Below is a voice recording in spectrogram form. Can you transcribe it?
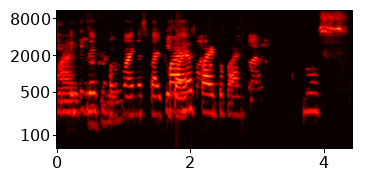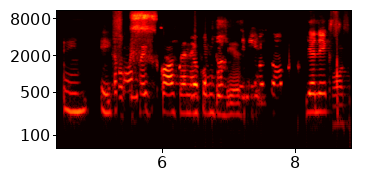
pi. Integration of minus pi to pi. minus pi to pi. Cos n x. X cos nx into dx. N x. cos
